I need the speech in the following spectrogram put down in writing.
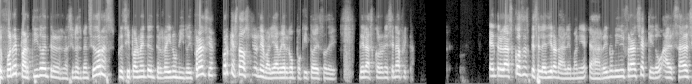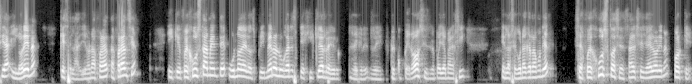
que fue repartido entre las naciones vencedoras, principalmente entre el Reino Unido y Francia, porque a Estados Unidos le valía verga un poquito eso de, las colonias en África. Entre las cosas que se le dieron a Alemania, a Reino Unido y Francia, quedó Alsacia y Lorena, que se la dieron a, Francia, y que fue justamente uno de los primeros lugares que Hitler recuperó, si se le puede llamar así, en la Segunda Guerra Mundial. Se fue justo hacia Alsacia y Lorena, porque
